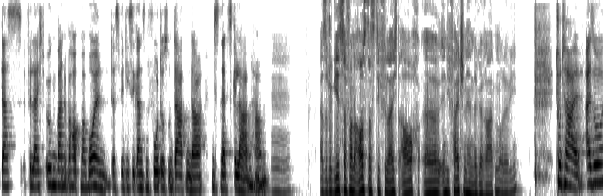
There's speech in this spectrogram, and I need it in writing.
das vielleicht irgendwann überhaupt mal wollen, dass wir diese ganzen Fotos und Daten da ins Netz geladen haben. Mhm. Also du gehst davon aus, dass die vielleicht auch äh, in die falschen Hände geraten, oder wie? Total. Also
